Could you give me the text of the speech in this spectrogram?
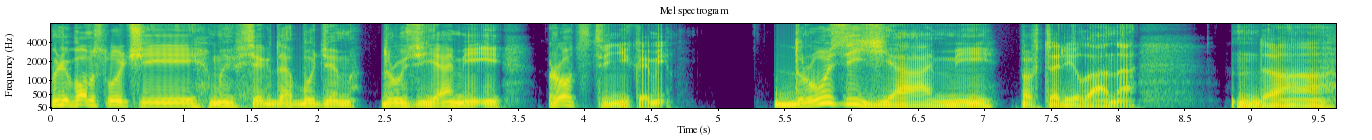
В любом случае, мы всегда будем друзьями и родственниками». «Друзьями», — повторила она. «Да,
